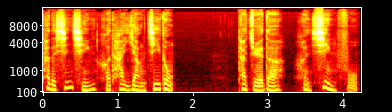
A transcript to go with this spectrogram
他的心情和他一样激动，他觉得很幸福。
